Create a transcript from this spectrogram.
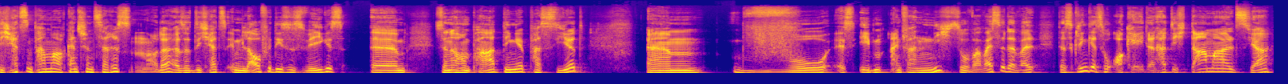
dich hat es ein paar Mal auch ganz schön zerrissen, oder? Also dich hat es im Laufe dieses Weges, ähm, sind noch ein paar Dinge passiert, ähm, wo es eben einfach nicht so war. Weißt du, da, weil das klingt jetzt so, okay, dann hatte ich damals, ja,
